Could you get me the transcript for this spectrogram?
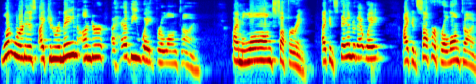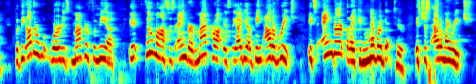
One word is, I can remain under a heavy weight for a long time. I'm long suffering. I can stay under that weight. I can suffer for a long time. But the other word is makrothumia. It, thumos is anger. Makra is the idea of being out of reach. It's anger that I can never get to. It's just out of my reach.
